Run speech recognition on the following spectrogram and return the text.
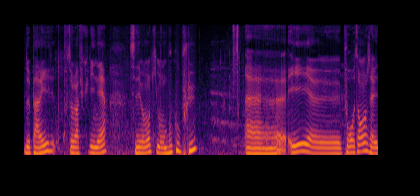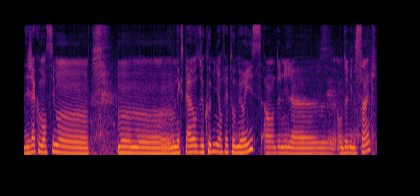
de Paris, photographes culinaires. C'est des moments qui m'ont beaucoup plu euh, et euh, pour autant, j'avais déjà commencé mon, mon, expérience de commis en fait au Meurice en, 2000, euh, en 2005.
